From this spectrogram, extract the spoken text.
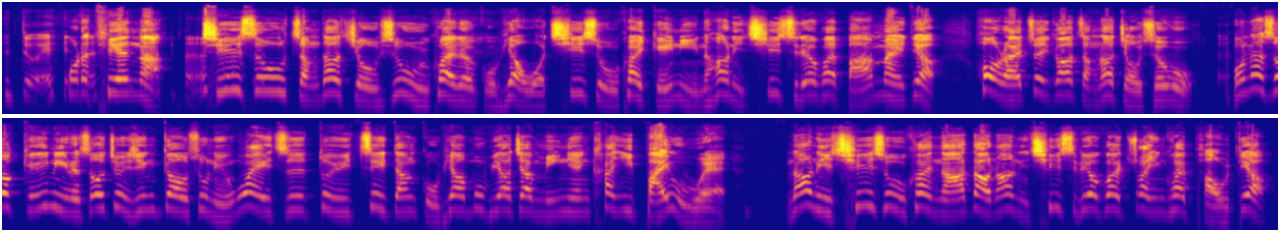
对，我的天哪！七十五涨到九十五块的股票，我七十五块给你，然后你七十六块把它卖掉，后来最高涨到九十五。我那时候给你的时候就已经告诉你，外资对于这单股票目标价明年看一百五，哎，然后你七十五块拿到，然后你七十六块赚一块跑掉，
